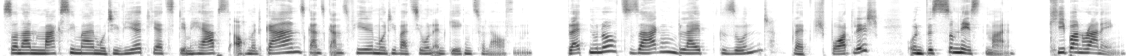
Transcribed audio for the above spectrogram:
sondern maximal motiviert, jetzt dem Herbst auch mit ganz, ganz, ganz viel Motivation entgegenzulaufen. Bleibt nur noch zu sagen, bleibt gesund, bleibt sportlich und bis zum nächsten Mal. Keep on running!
